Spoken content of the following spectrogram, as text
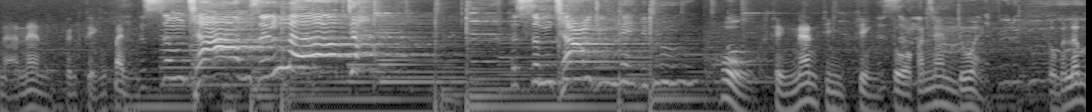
หนาแน่นเป็นเสียงเต็ม Sometimes I love you Sometimes you make me blue โหเสียงแน่นจริง ๆ ตัวก็แน่นด้วย ตัวมันเริ่ม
